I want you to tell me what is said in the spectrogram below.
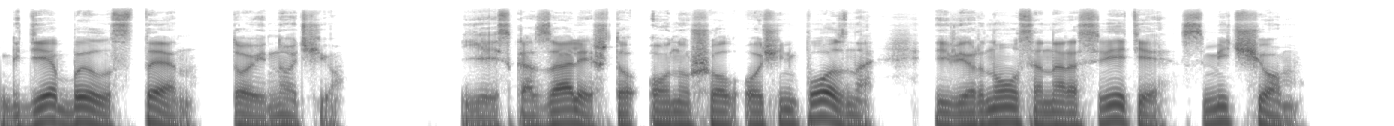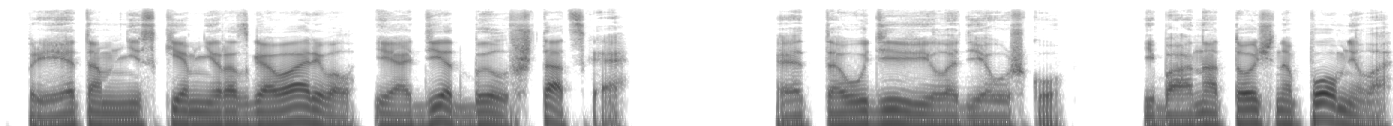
где был Стэн той ночью. Ей сказали, что он ушел очень поздно и вернулся на рассвете с мечом. При этом ни с кем не разговаривал и одет был в штатское. Это удивило девушку, ибо она точно помнила,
